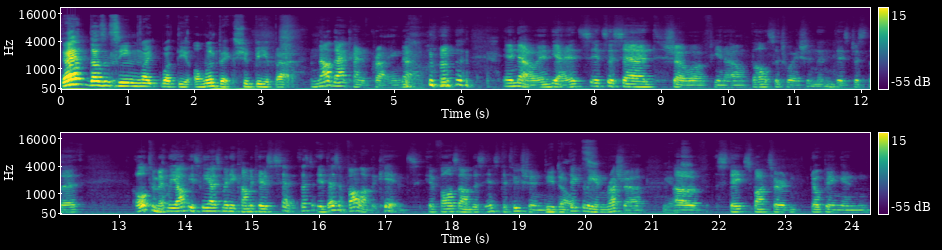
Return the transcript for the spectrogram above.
That doesn't seem like what the Olympics should be about. Not that kind of crying, no. and no, and yeah, it's it's a sad show of you know the whole situation, and it's just that ultimately, obviously, as many commentators have said, it doesn't, it doesn't fall on the kids. It falls on this institution, The particularly in Russia, Yes. of state-sponsored doping and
